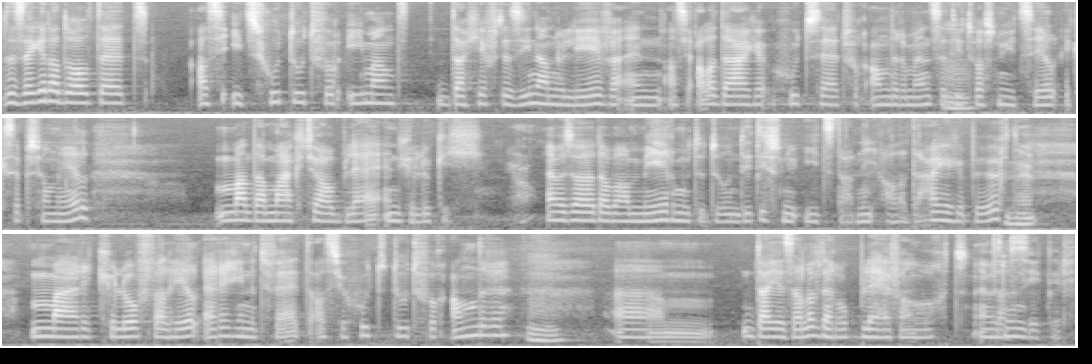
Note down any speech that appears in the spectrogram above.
Ze zeggen dat altijd, als je iets goed doet voor iemand, dat geeft de zin aan je leven. En als je alle dagen goed bent voor andere mensen, dit was nu iets heel exceptioneel, maar dat maakt jou blij en gelukkig. Ja. En we zouden dat wel meer moeten doen. Dit is nu iets dat niet alle dagen gebeurt. Nee. Maar ik geloof wel heel erg in het feit, als je goed doet voor anderen, Mhm. ehm, dat je zelf daar ook blij van wordt. En we Dat doen zeker.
